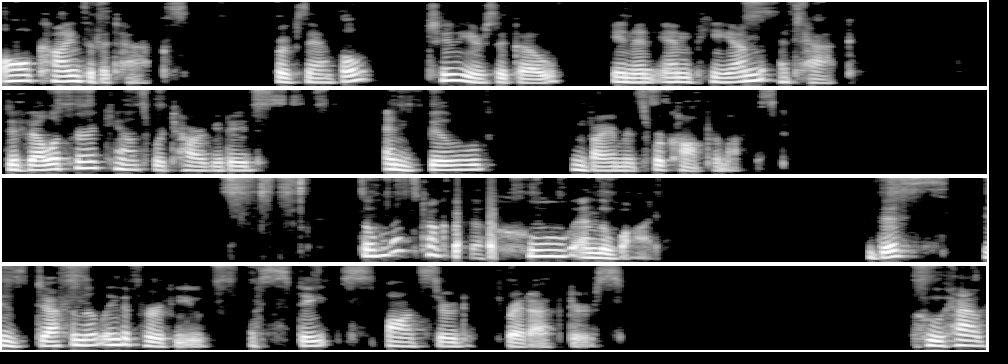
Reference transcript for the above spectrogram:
all kinds of attacks. For example, two years ago, in an NPM attack, developer accounts were targeted and build environments were compromised. So let's talk about the who and the why. This is definitely the purview of state-sponsored threat actors who have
